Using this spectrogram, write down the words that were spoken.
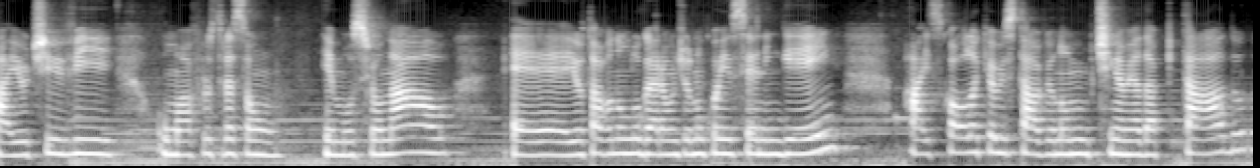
aí eu tive uma frustração emocional, é, eu tava num lugar onde eu não conhecia ninguém, a escola que eu estava eu não tinha me adaptado,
